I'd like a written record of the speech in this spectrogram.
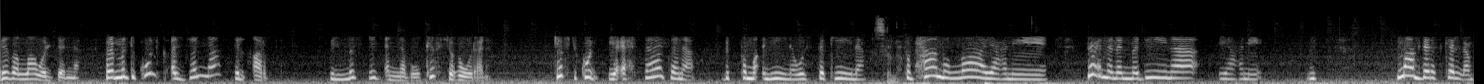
رضا الله والجنة. فلما تكون الجنة في الأرض في المسجد النبوي كيف شعورنا؟ كيف تكون يا إحساسنا بالطمأنينة والسكينة؟ سلام. سبحان الله يعني فعلا المدينة يعني ما أقدر أتكلم.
